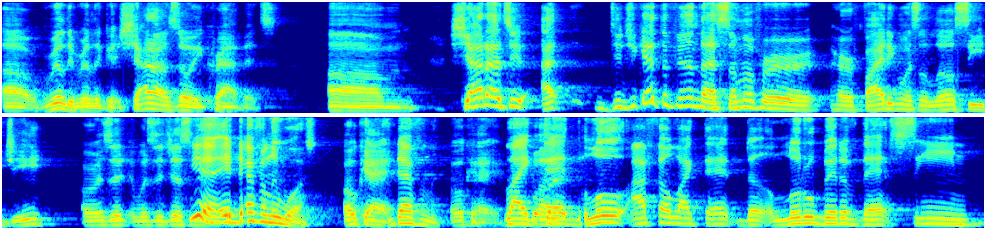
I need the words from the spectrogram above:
Uh, really, really good. Shout out Zoe Kravitz. Um, shout out to I did you get the feeling that some of her her fighting was a little CG? Or was it was it just Yeah, it definitely was. Okay. Definitely. Okay. Like but, that the little I felt like that the little bit of that scene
